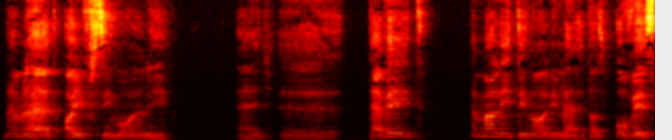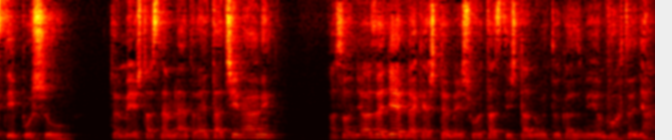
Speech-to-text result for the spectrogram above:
Nem lehet aivszimolni egy ö, tevét, de már litinolni lehet. Az ovész típusú tömést azt nem lehet rajta csinálni, Azt mondja, az egy érdekes tömés volt, azt is tanultuk, az milyen volt, hogy a,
